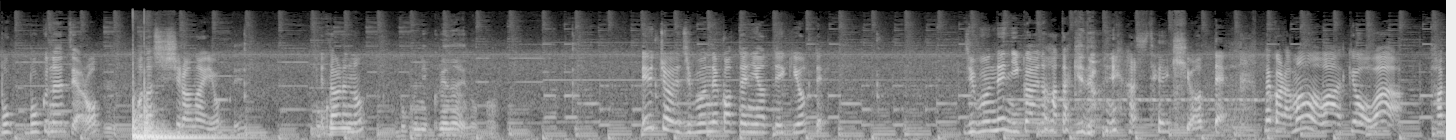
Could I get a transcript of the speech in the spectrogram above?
ぼ僕のやつやろ、う私知らないよ。え？え誰の？僕にくれないのか？えじゃあ自分で勝手にやっていきよって。自分で2階の畑どうにかしていきよって。だからママは今日はは、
